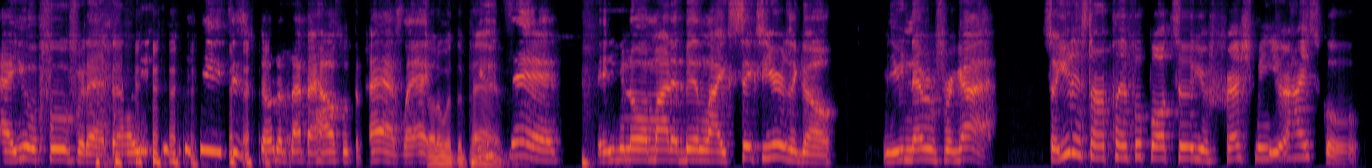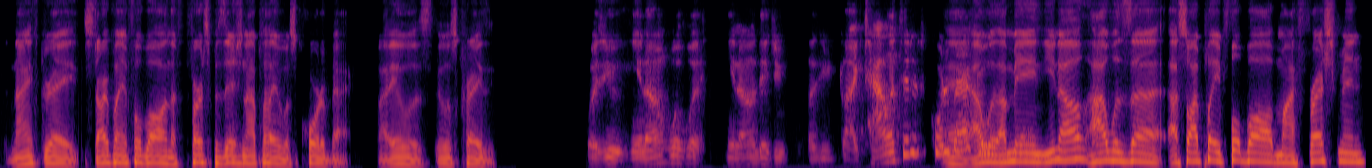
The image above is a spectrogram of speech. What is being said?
hey, you a fool for that, though. he just showed up at the house with the pass. Like, hey, showed up with the pass. He said, even though it might have been like six years ago, you never forgot. So you didn't start playing football till your freshman year of high school. Ninth grade. Started playing football, and the first position I played was quarterback. Like it was, it was crazy. Was you, you know, what, what, you know, did you was you like talented as quarterback? Man, I was. I mean, you know, I was. Uh, so I played football my freshman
